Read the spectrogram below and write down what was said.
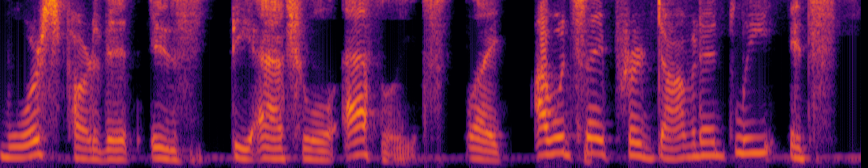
worst part of it is the actual athletes. Like i would say predominantly it's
